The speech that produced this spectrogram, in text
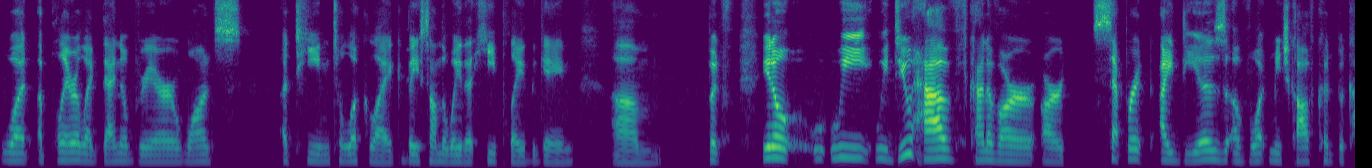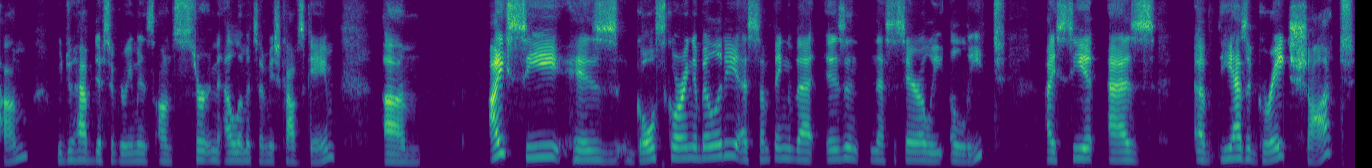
what a player like Daniel Briere wants a team to look like based on the way that he played the game. Um, but you know, we we do have kind of our our separate ideas of what Michkov could become. We do have disagreements on certain elements of Michkov's game. Um, I see his goal scoring ability as something that isn't necessarily elite. I see it as a, he has a great shot,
